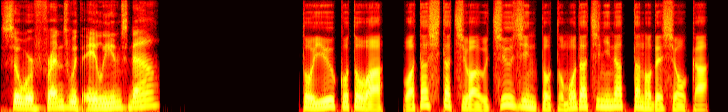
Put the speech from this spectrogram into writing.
So we're friends with aliens now? ということは私たちは宇宙人と友達になったのでしょうか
